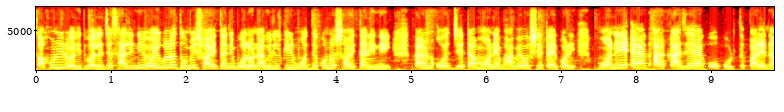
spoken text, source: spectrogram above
তখনই রোহিত বলে, যে শালিনী, ওইগুলো তুমি শয়তানি বলো না। ফুলকির মধ্যে কোনো শয়তানি নেই। কারণ ও যেটা মনে ভাবে, ও সেটাই করে। মনে এক আর কাজে এক, ও করতে পারে না।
